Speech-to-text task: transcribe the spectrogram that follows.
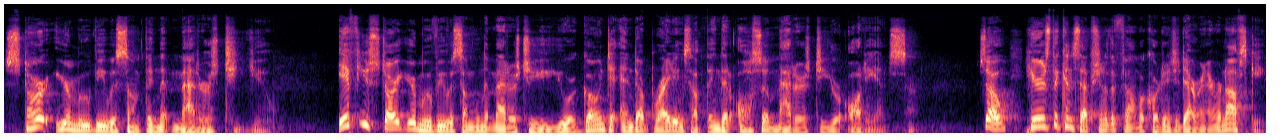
start your movie with something that matters to you. If you start your movie with something that matters to you, you are going to end up writing something that also matters to your audience. So, here's the conception of the film according to Darren Aronofsky.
